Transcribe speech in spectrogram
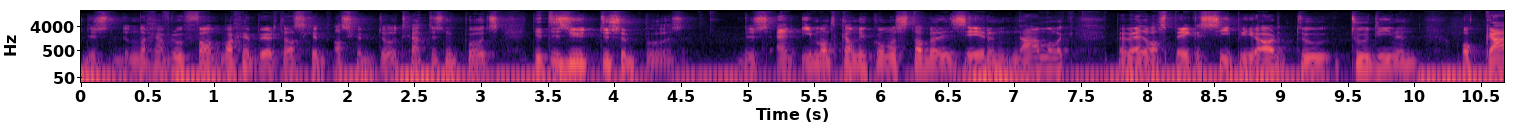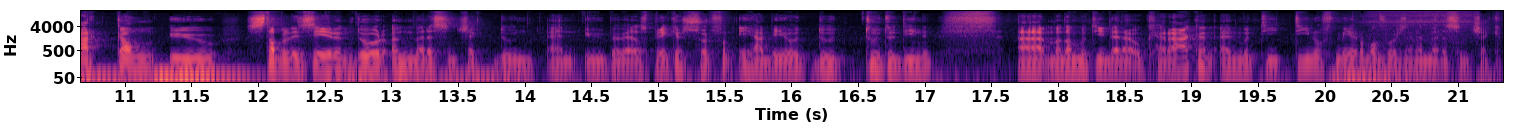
Dus omdat je vroeg van, wat gebeurt als je, als je doodgaat tussen quotes? Dit is uw tussenpose. Dus, en iemand kan u komen stabiliseren, namelijk bij wijze van spreken CPR toe, toedienen. Elkaar kan u stabiliseren door een medicine check te doen en u bij wijze van spreken een soort van EHBO doe- toe te dienen. Eh, maar dan moet hij daar ook geraken en moet hij 10 of meer rollen voor zijn medicine check.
